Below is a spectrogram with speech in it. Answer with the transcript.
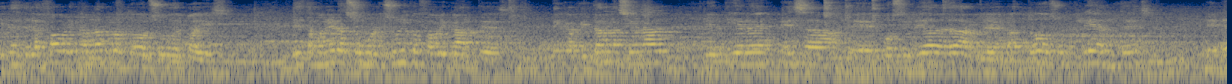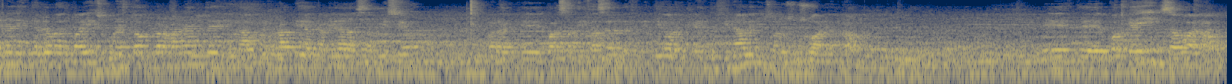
y desde la fábrica en Merlo todo el sur del país. De esta manera somos los únicos fabricantes de capital nacional que tiene esa eh, posibilidad de darle a todos sus clientes eh, en el interior del país un stock permanente y una muy rápida calidad de servicio para, que, para satisfacer en definitiva a los clientes finales que son los usuarios. ¿no? Este, ¿Por qué INSA? Bueno,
